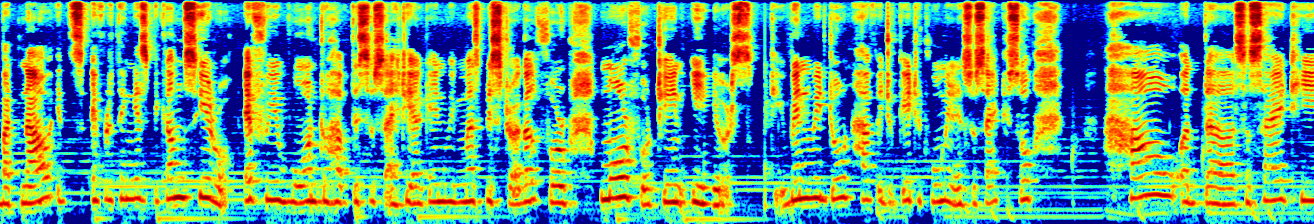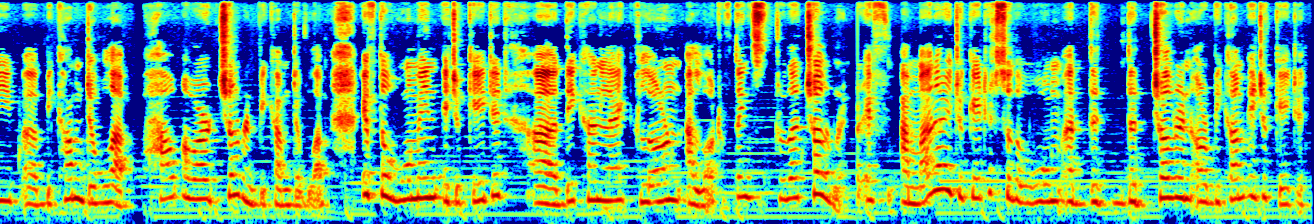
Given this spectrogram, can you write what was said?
But now it's everything has become zero. If we want to have this society again we must be struggle for more 14 years. When we don't have educated women in society so how uh, the society uh, become developed how our children become developed. If the woman educated uh, they can like learn a lot of things to the children. If a mother educated so the woman uh, the, the children are become educated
